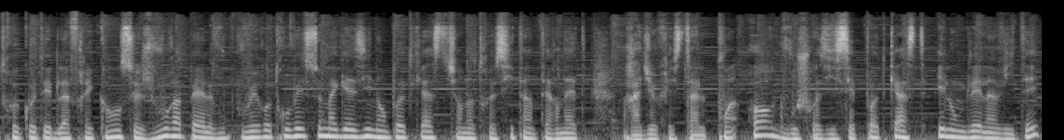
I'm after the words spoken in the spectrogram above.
l'autre côté de la fréquence. Je vous rappelle, vous pouvez retrouver ce magazine en podcast sur notre site internet radiocristal.org. Vous choisissez podcast et l'onglet l'invité.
